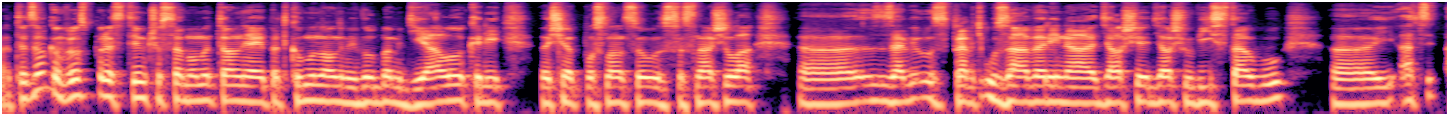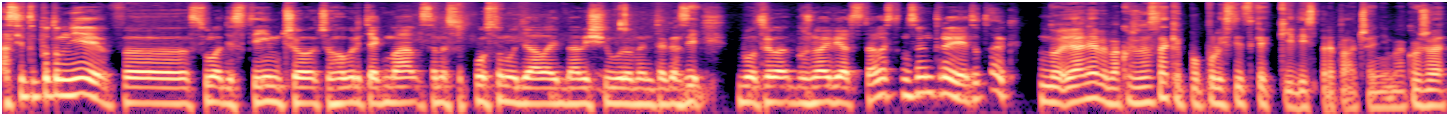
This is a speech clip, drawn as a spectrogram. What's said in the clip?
A to je celkom v rozpore s tým, čo sa momentálne aj pred komunálnymi voľbami dialo, kedy väčšina poslancov sa snažila uh, spraviť uzávery na ďalšie, ďalšiu výstavbu. Uh, asi, asi to potom nie je v uh, súlade s tým, čo, čo hovoríte, ak má sa mesto posunúť ďalej na vyššiu úroveň, tak asi bolo treba možno aj viac stavať v tom centre, je to tak? No ja neviem, akože sú také populistické kidy s prepáčením, akože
